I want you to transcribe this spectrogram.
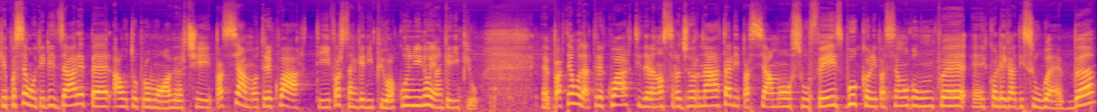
che possiamo utilizzare per autopromuoverci. Passiamo tre quarti, forse anche di più, alcuni di noi anche di più, Eh, partiamo da tre quarti della nostra giornata, li passiamo su Facebook, li passiamo comunque eh, collegati su web.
